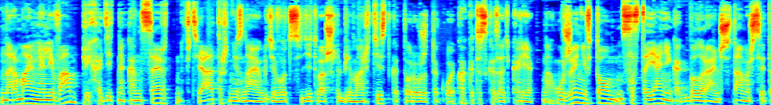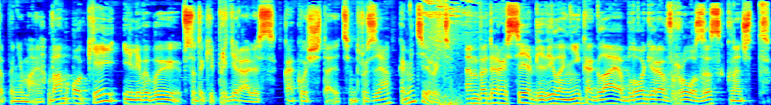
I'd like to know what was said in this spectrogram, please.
Нормально ли вам приходить на концерт, в театр, не знаю, где вот сидит ваш любимый артист, который уже такой, как это сказать корректно, уже не в том состоянии, как был раньше, там мы все это понимаем. Вам окей или вы бы все-таки придирались, как вы считаете, друзья? Комментируйте. МВД России объявила Ника Глая, блогера, в розыск. Значит,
